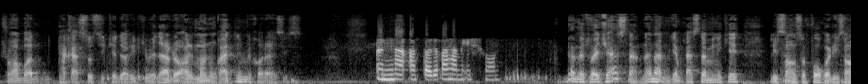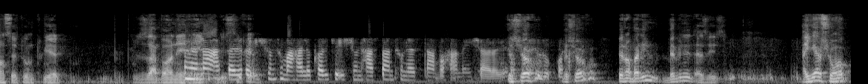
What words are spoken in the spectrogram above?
شما با تخصصی که دارید که به درد آلمان اونقدر نمی‌خوره عزیز. نه از طریق هم ایشون. من متوجه هستم. نه نه میگم قصدم اینه که لیسانس و فوق لیسانستون توی زبان نه از طریق ایشون تو محل کاری که ایشون هستن تونستن با همه این شرایط بسیار بسیار بنابراین ببینید عزیز اگر شما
